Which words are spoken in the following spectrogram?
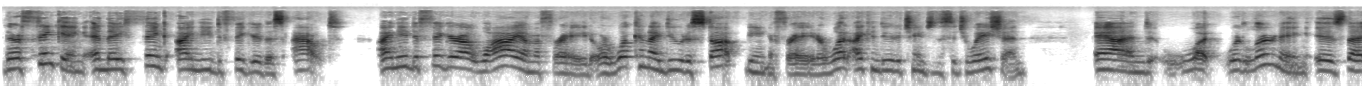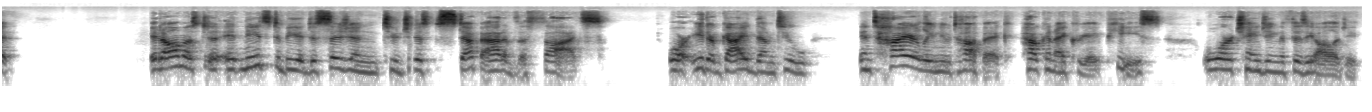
they're thinking and they think, I need to figure this out. I need to figure out why I'm afraid, or what can I do to stop being afraid, or what I can do to change the situation. And what we're learning is that it almost it needs to be a decision to just step out of the thoughts or either guide them to entirely new topic how can i create peace or changing the physiology.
